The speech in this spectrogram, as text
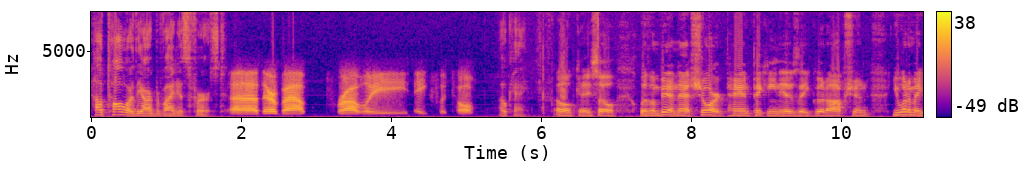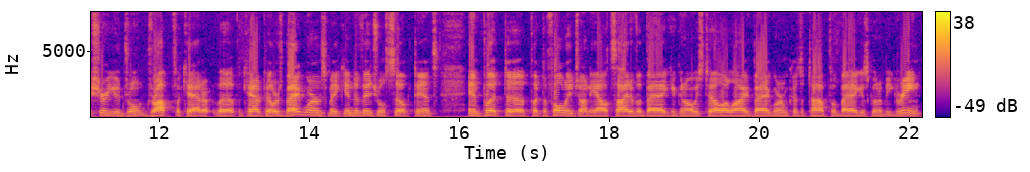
How tall are the arborvitaes first? Uh, they're about probably eight foot tall. Okay. Okay, so with them being that short, hand picking is a good option. You want to make sure you don't drop the, cat- the caterpillars. Bagworms make individual silk tents and put uh, put the foliage on the outside of a bag. You can always tell a live bagworm because the top of a bag is going to be green.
